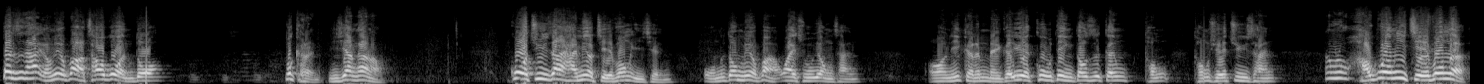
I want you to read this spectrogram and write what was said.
但是它有没有办法超过很多？不可能。你想想看哦，过去在还没有解封以前，我们都没有办法外出用餐。哦，你可能每个月固定都是跟同同学聚餐。那么好不容易解封了，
